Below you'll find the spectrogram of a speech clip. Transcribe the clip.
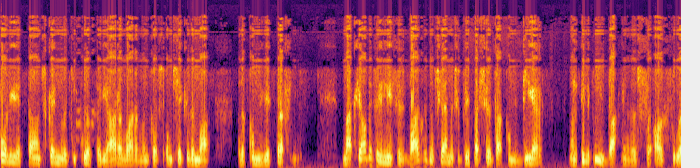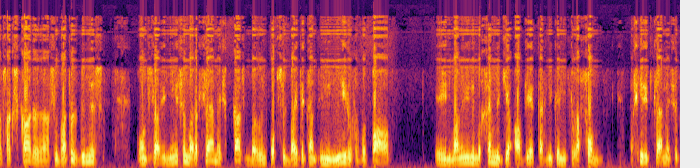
poliuretaan skyn wat jy koop by die hareware winkels om seker te maak hulle kom nie weer terug nie. Maar ek sê altyd vir die mense is baie goed om vlemme op die perseel te akkommodeer, want dit is nie dak nie, dit is vir al veroorsaak skade daar. So wat ons doen is ons laat die mense maar 'n vlemme kas bou en op sy buitekant in die muur of op 'n paal en wanneer jy begin met jou afweertegniek in die plafon as jy die is op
